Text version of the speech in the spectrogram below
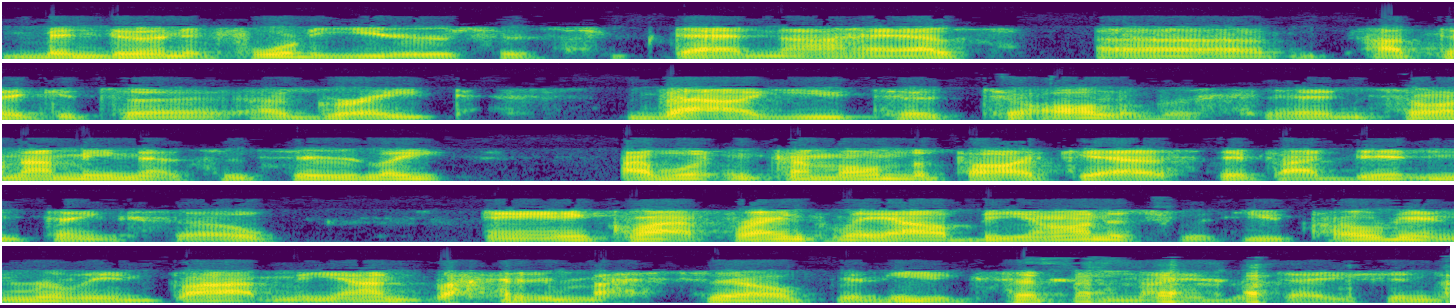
been doing it 40 years, as Dad and I have. Uh, I think it's a, a great – value to, to all of us. And so, and I mean that sincerely. I wouldn't come on the podcast if I didn't think so. And quite frankly, I'll be honest with you, Cole didn't really invite me. I invited myself, and he accepted my invitation.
